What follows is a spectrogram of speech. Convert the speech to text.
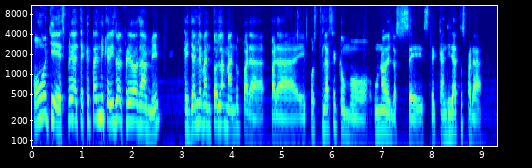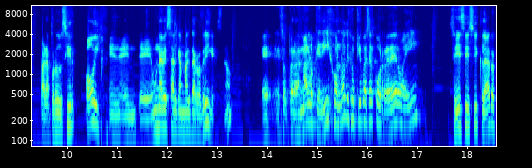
Oye, espérate, ¿qué tal mi querido Alfredo Adame? Que ya levantó la mano para, para eh, postularse como uno de los eh, este, candidatos para, para producir hoy, en, en, eh, una vez salga Magda Rodríguez, ¿no? Eh, eso, pero además lo que dijo, ¿no? Dijo que iba a ser corredero ahí. Sí, sí, sí, claro.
